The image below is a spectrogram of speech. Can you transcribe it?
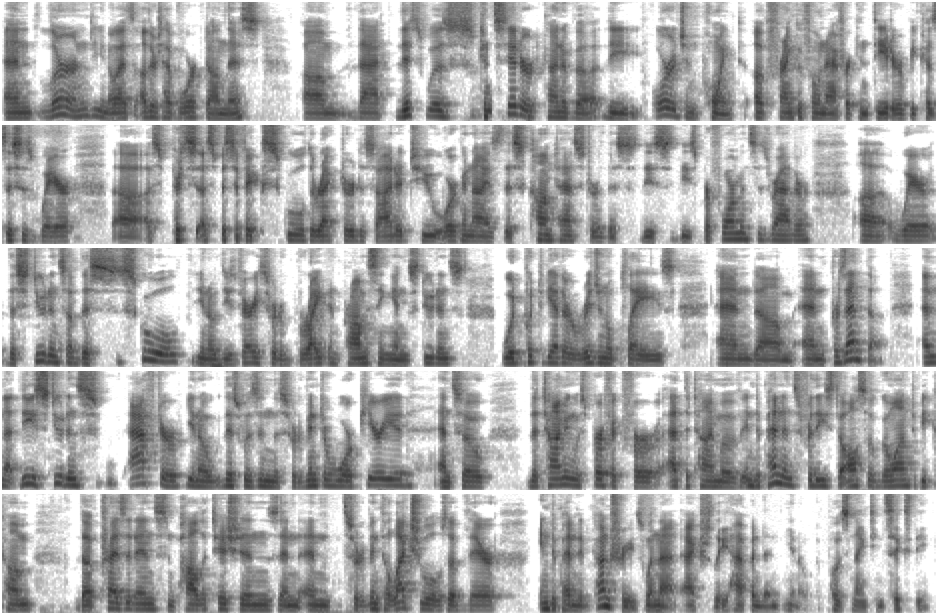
and learned, you know, as others have worked on this um, that this was considered kind of a, the origin point of Francophone African theater because this is where uh, a, spe- a, specific school director decided to organize this contest or this these these performances rather. Uh, where the students of this school, you know, these very sort of bright and promising young students, would put together original plays and um, and present them and that these students after you know this was in the sort of interwar period and so the timing was perfect for at the time of independence for these to also go on to become the presidents and politicians and and sort of intellectuals of their independent countries when that actually happened in you know post 1960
